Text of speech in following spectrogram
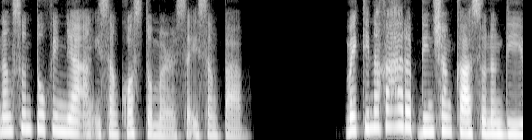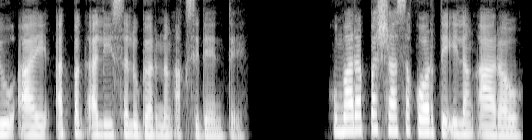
nang suntukin niya ang isang customer sa isang pub. May kinakaharap din siyang kaso ng DUI at pag-alis sa lugar ng aksidente. Humarap pa siya sa korte ilang araw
